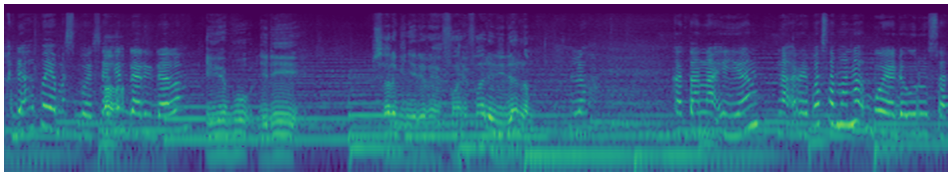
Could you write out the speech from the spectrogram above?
Ada apa ya Mas Boy? Saya Ah. lihat dari dalam. iya bu. Jadi saya lagi nyari Reva. Reva ada di dalam. Loh, kata Nak Ian, Nak Reva sama Nak Boy ada urusan.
